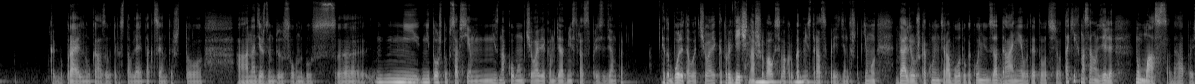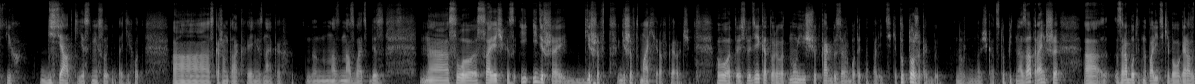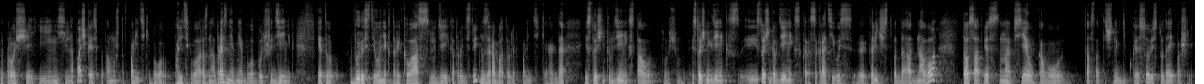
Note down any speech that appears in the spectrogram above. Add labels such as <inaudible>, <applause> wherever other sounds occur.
как бы правильно указывает и расставляет акценты, что а, Надеждин, безусловно, был с, э, не, не то чтобы совсем незнакомым человеком для администрации президента, это более того, это человек, который вечно ошивался вокруг администрации президента, чтобы ему дали уж какую-нибудь работу, какое-нибудь задание, вот это вот все. Таких на самом деле, ну, масса, да, то есть их десятки, если не сотни таких вот, а, скажем так, я не знаю, как назвать без а, слово, словечек из и, идиша, гешефт, гешефтмахеров, короче. Вот, то есть людей, которые вот, ну, ищут, как бы заработать на политике. Тут тоже как бы нужно немножечко отступить назад. Раньше а, заработать на политике было гораздо проще и не сильно пачкаясь, потому что в политике было, политика была разнообразнее, в ней было больше денег. Это вырастило некоторый класс людей, которые действительно зарабатывали в политике. А когда источником денег стал, в общем, источник денег, источников денег сократилось э, количество до одного, то, соответственно, все, у кого достаточно гибкая совесть, туда и пошли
